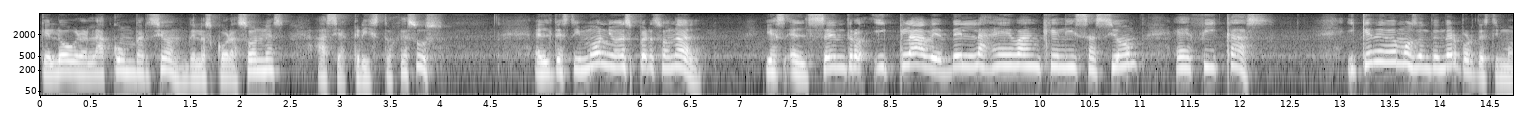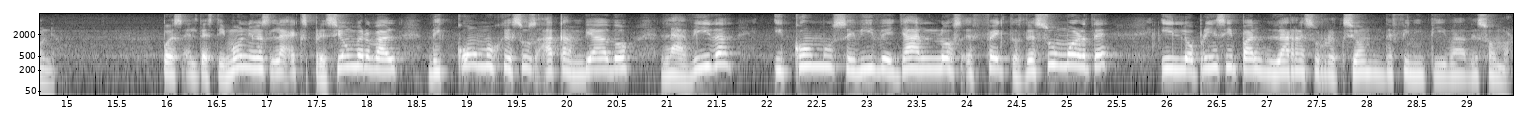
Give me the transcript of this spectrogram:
que logra la conversión de los corazones hacia Cristo Jesús. El testimonio es personal y es el centro y clave de la evangelización eficaz. ¿Y qué debemos entender por testimonio? Pues el testimonio es la expresión verbal de cómo Jesús ha cambiado la vida y cómo se vive ya los efectos de su muerte y lo principal, la resurrección definitiva de su amor.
